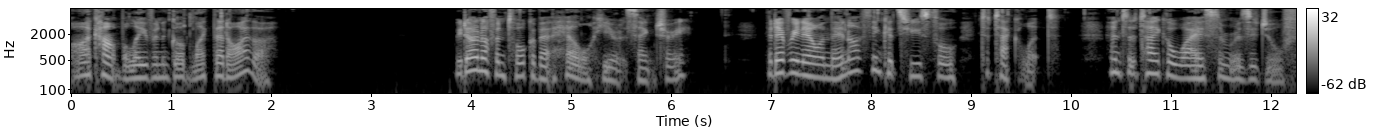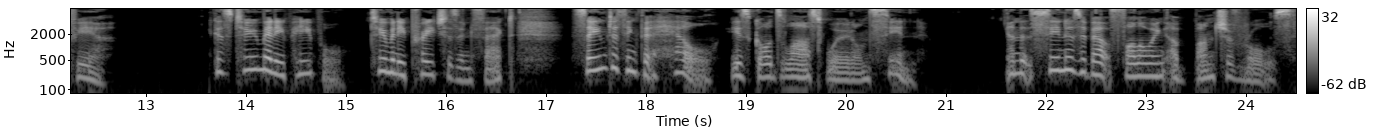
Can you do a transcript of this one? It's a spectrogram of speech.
I can't believe in a God like that either. We don't often talk about hell here at Sanctuary, but every now and then I think it's useful to tackle it and to take away some residual fear. Because too many people, too many preachers in fact, seem to think that hell is God's last word on sin, and that sin is about following a bunch of rules.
